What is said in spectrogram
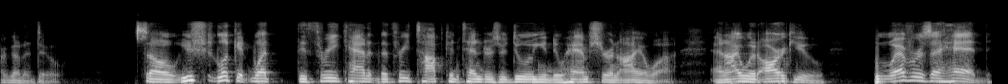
are going to do. So you should look at what the three the three top contenders are doing in New Hampshire and Iowa. And I would argue whoever's ahead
